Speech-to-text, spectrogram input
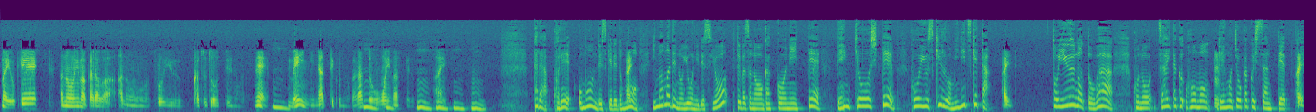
まあ、余計あの今からはあのそういう活動っていうのがですね、うん、メインになってくるのかなと思いますけど、はい。ただこれ思うんですけれども、はい、今までのようにですよ。例えばその学校に行って勉強してこういうスキルを身につけた、はい、というのとはこの在宅訪問言語聴覚士さんって、うんはい、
